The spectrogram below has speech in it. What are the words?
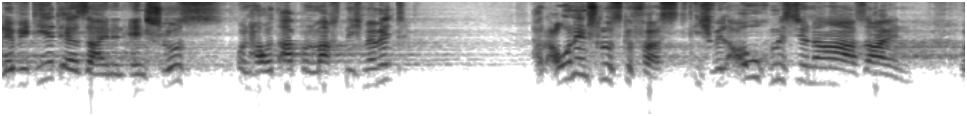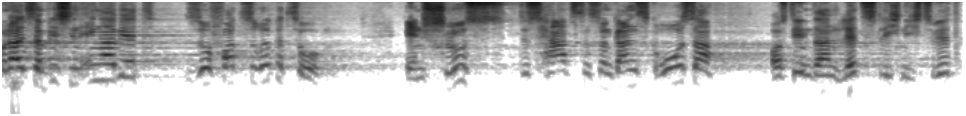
revidiert er seinen Entschluss und haut ab und macht nicht mehr mit. Hat auch einen Entschluss gefasst. Ich will auch Missionar sein. Und als es ein bisschen enger wird, sofort zurückgezogen. Entschluss des Herzens, so ein ganz großer, aus dem dann letztlich nichts wird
